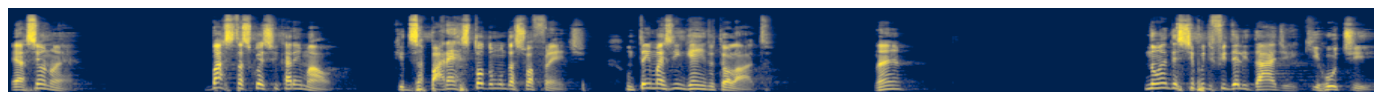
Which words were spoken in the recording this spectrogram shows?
É assim ou não é? Basta as coisas ficarem mal, que desaparece todo mundo da sua frente. Não tem mais ninguém do teu lado. Né? Não é desse tipo de fidelidade que Ruth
